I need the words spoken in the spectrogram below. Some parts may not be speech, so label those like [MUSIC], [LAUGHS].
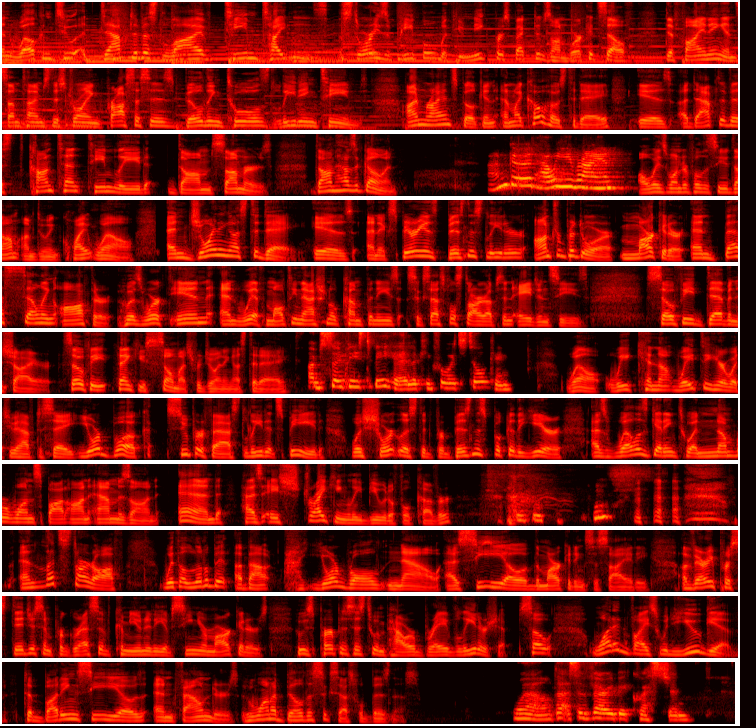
and welcome to Adaptavist Live Team Titans, the stories of people with unique perspectives on work itself, defining and sometimes destroying processes, building tools, leading teams. I'm Ryan Spilkin, and my co host today is Adaptavist Content Team Lead Dom Summers. Dom, how's it going? I'm good. How are you, Ryan? Always wonderful to see you, Dom. I'm doing quite well. And joining us today is an experienced business leader, entrepreneur, marketer, and best selling author who has worked in and with multinational companies, successful startups, and agencies. Sophie Devonshire. Sophie, thank you so much for joining us today. I'm so pleased to be here. Looking forward to talking. Well, we cannot wait to hear what you have to say. Your book, Superfast Lead at Speed, was shortlisted for Business Book of the Year, as well as getting to a number one spot on Amazon, and has a strikingly beautiful cover. [LAUGHS] [LAUGHS] and let's start off with a little bit about your role now as CEO of the Marketing Society, a very prestigious and progressive community of senior marketers whose purpose is to empower brave leadership. So, what advice would you give to budding CEOs and founders who want to build a successful business? Well, that's a very big question.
